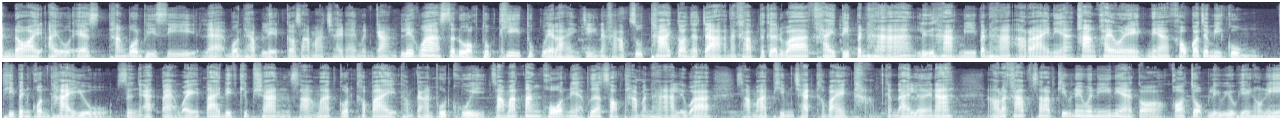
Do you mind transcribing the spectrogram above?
Android iOS ทั้งบน PC และบนแท็บเล็ตก็สามารถใช้ได้เหมือนกัน เรียกว่าสะดวกทุกที่ทุกเวลาจริงๆนะครับ สุดท้ายก่อนจะจากนะครับ ถ้าเกิดว่าใครติดปัญหา หรือหากมีปัญหาอะไรเนี่ยทาง p i o n e r เนี่ยเขาก็จะมีกลุ่ม ที่เป็นคนไทยอยู่ ซึ่งแอดแปะไว้ใต้ description สามารถกดเข้าไปทำการพูดคุย สามารถตั้งโพสต์เนี่ยเพื่อสอบถามปัญหา หรือว่าสามารถพิมพ์แชทเข้าไปถามกันได้เลยนะ เอาละครับสำหรับคลิปในวันนี้เนี่ยก็ขอจบรีวิวเพียงเท่านี้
